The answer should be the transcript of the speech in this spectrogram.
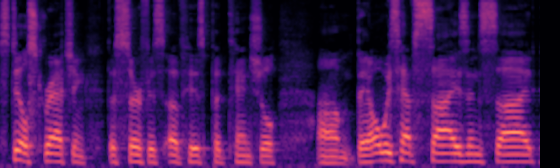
still scratching the surface of his potential. Um, they always have size inside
